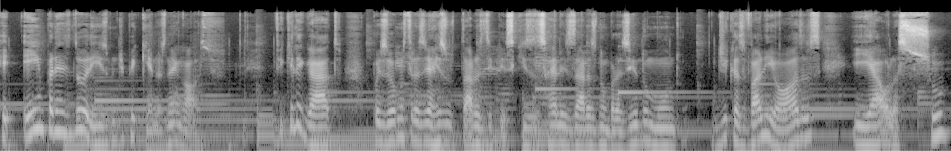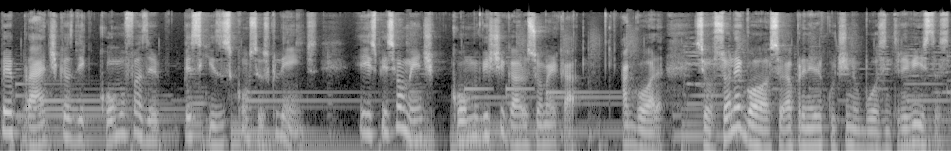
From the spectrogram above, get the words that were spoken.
e empreendedorismo de pequenos negócios. Fique ligado, pois vamos trazer resultados de pesquisas realizadas no Brasil e no mundo, dicas valiosas e aulas super práticas de como fazer pesquisas com seus clientes e especialmente como investigar o seu mercado. Agora, se o seu negócio é aprender curtindo boas entrevistas,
